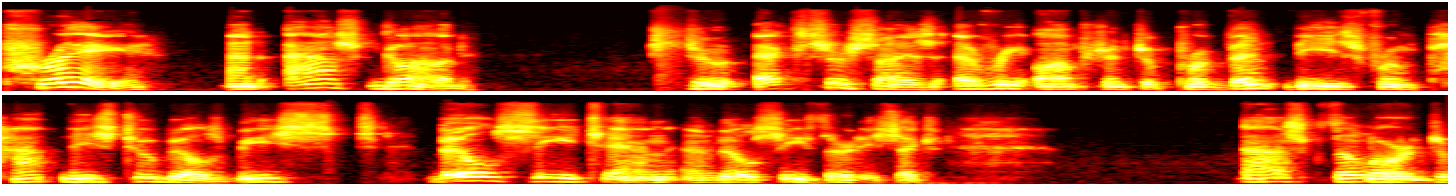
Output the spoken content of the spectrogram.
pray and ask God to exercise every option to prevent these from these two bills, Bill C10 and Bill C36, ask the Lord to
